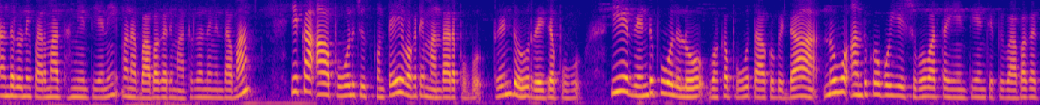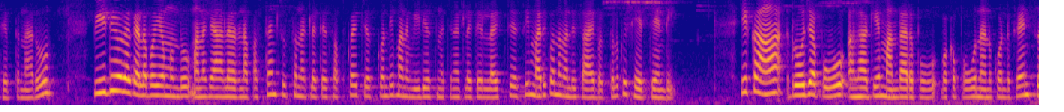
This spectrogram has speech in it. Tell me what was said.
అందులోని పరమార్థం ఏంటి అని మన బాబాగారి మాటల్లోనే విందామా? ఇక ఆ పువ్వులు చూసుకుంటే ఒకటి మందార పువ్వు రెండు రేజా పువ్వు. ఈ రెండు పువ్వులలో ఒక పువ్వు తాకు బిడ్డ. నువ్వు అందుకోబోయే శుభవార్త ఏంటి అని చెప్పి బాబాగారు చెప్తున్నారు. వీడియోలోకి వెళ్ళబోయే ముందు మన ఛానల్ ఎవరైనా ఫస్ట్ టైం చూస్తున్నట్లయితే సబ్స్క్రైబ్ చేసుకోండి. మన వీడియోస్ నచ్చినట్లయితే లైక్ చేసి మరికొంతమంది సాయి భక్తులకు షేర్ చేయండి. ఇక రోజా పువ్వు అలాగే మందార పువ్వు. ఒక పువ్వును అనుకోండి ఫ్రెండ్స్.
